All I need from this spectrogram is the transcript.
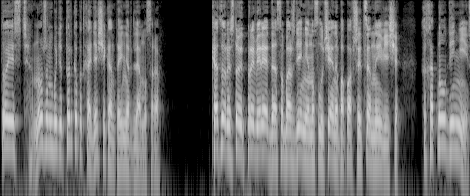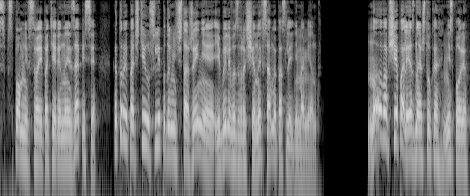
То есть нужен будет только подходящий контейнер для мусора который стоит проверять до освобождения на случайно попавшие ценные вещи», — хохотнул Денис, вспомнив свои потерянные записи, которые почти ушли под уничтожение и были возвращены в самый последний момент. «Но вообще полезная штука, не спорю.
